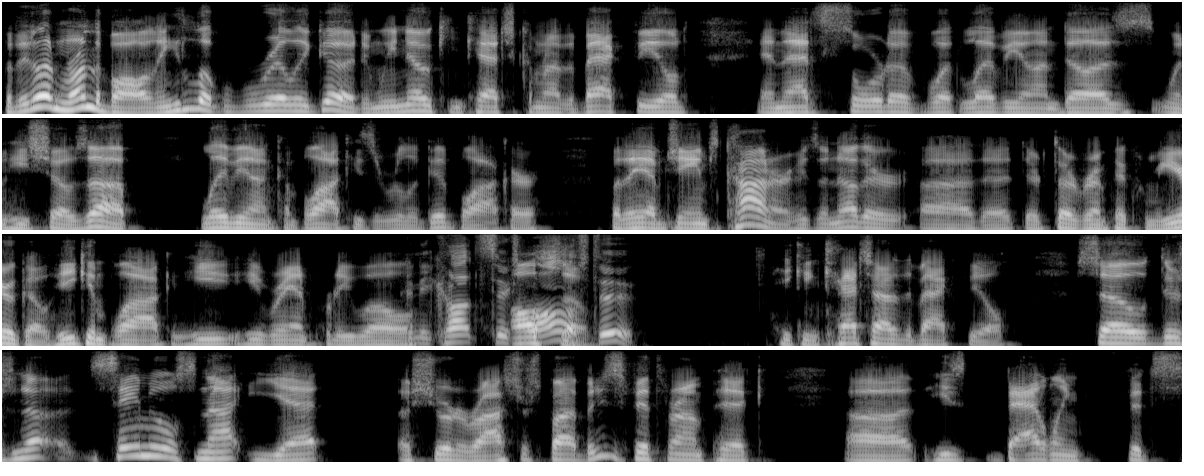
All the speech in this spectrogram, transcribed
But they let him run the ball and he looked really good. And we know he can catch coming out of the backfield. And that's sort of what Le'Veon does when he shows up. Le'Veon can block. He's a really good blocker. But they have James Conner, who's another uh, the, their third round pick from a year ago. He can block and he he ran pretty well and he caught six also- balls too. he can catch out of the backfield. So there's no Samuel's not yet assured a roster spot, but he's a fifth round pick. Uh, he's battling Fitz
